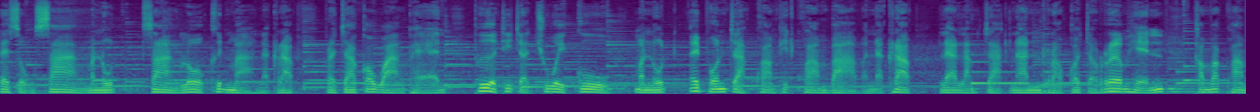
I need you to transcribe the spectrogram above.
ได้ทรงสร้างมนุษย์ สร้างโลกขึ้นมานะครับ พระเจ้าก็วางแผนเพื่อที่จะช่วยกู้มนุษย์ให้พ้นจากความผิดความบาปนะครับ และหลังจากนั้นเราก็จะเริ่มเห็นคำว่าความ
